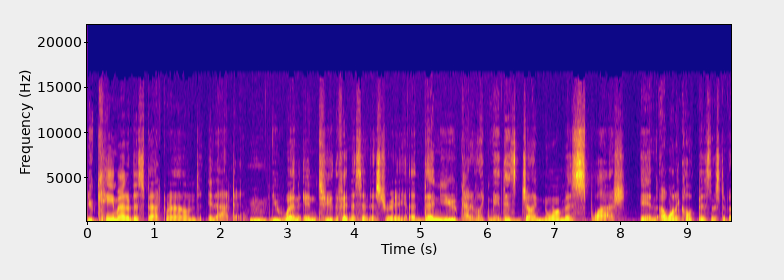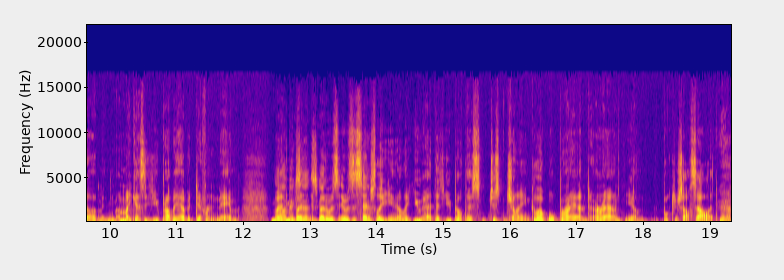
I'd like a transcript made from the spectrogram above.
you came out of this background in acting. Mm-hmm. You went into the fitness industry, and then you kind of like made this ginormous splash in. I want to call it business development. My guess is you probably have a different name, No, but that makes but sense, but it was it was essentially you know like you had this you built this just giant global brand around you know book yourself solid. Yeah.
